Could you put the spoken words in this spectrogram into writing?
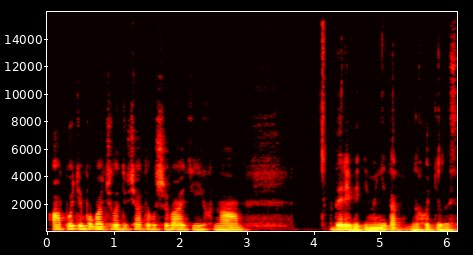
А потім побачила, дівчата вишивають їх на дереві, і мені так захотілося.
